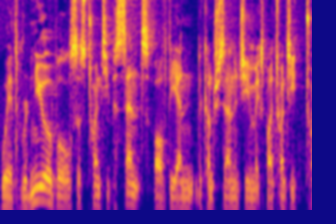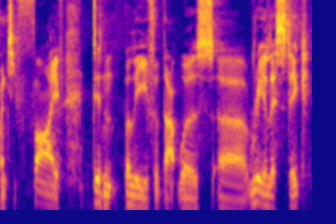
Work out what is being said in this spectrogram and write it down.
with renewables as 20% of the, en- the country's energy mix by 2025 didn't believe that that was uh, realistic.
